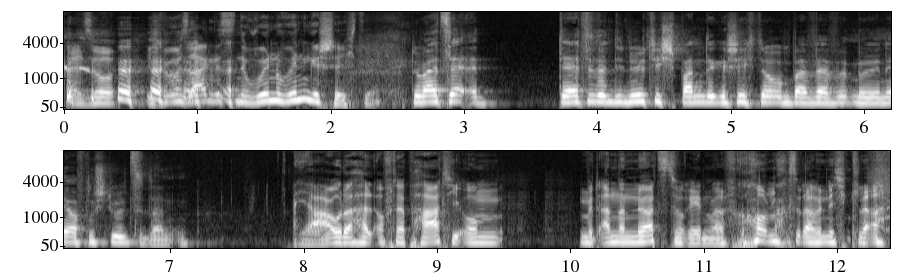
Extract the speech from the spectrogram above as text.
Also, ich würde mal sagen, das ist eine Win-Win-Geschichte. Du meinst, der, der hätte dann die nötig spannende Geschichte, um bei Wer wird Millionär auf dem Stuhl zu landen. Ja, oder halt auf der Party, um mit anderen Nerds zu reden, weil Frauen machst du damit nicht klar.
